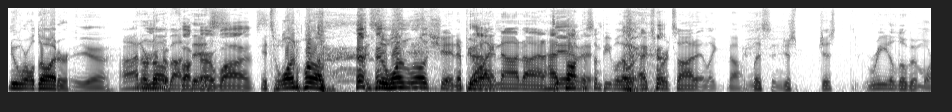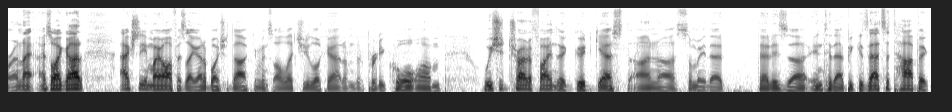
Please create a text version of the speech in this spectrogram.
New World Order. Yeah. I don't know about fuck this. our wives. It's one world. this is a one world shit. And people are like, no, no. And I talked to some people that were experts on it. Like, no, listen, just just read a little bit more. And I so I got actually in my office, I got a bunch of documents. I'll let you look at them. They're pretty cool. Um, we should try to find a good guest on uh, somebody that that is uh, into that because that's a topic.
